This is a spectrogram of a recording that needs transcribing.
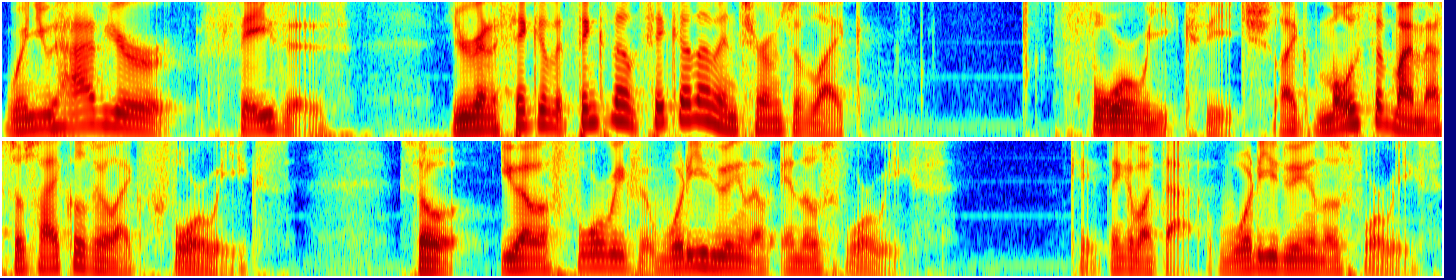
when you have your phases, you're gonna think of it. Think of them. Think of them in terms of like four weeks each. Like most of my mesocycles are like four weeks. So you have a four week. What are you doing in, the, in those four weeks? Okay, think about that. What are you doing in those four weeks?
